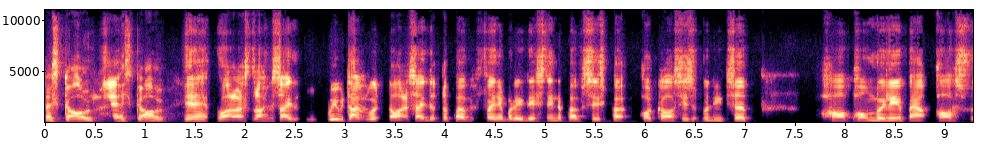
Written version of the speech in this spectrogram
let's go. Let's go. Yeah, well, like I say, we don't like I say the, the purpose for anybody listening. The purpose of this podcast isn't really to harp on really about past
